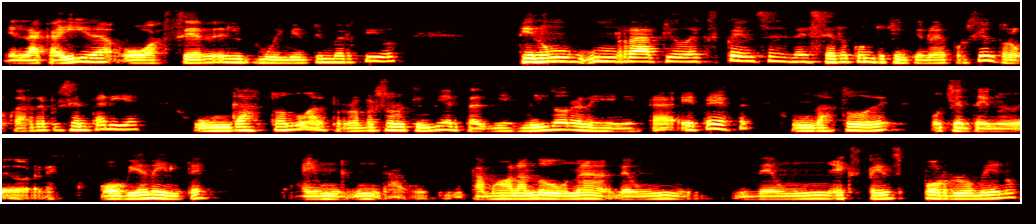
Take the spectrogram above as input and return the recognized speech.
en la caída o hacer el movimiento invertido, tiene un, un ratio de expenses de 0.89%, lo cual representaría un gasto anual para una persona que invierta 10 mil dólares en esta ETF, un gasto de 89 dólares. Obviamente, hay un, estamos hablando de, una, de, un, de un expense por lo menos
